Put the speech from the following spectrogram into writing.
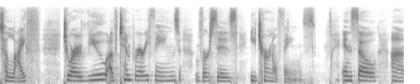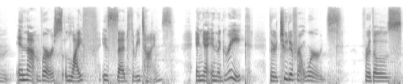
to life, to our view of temporary things versus eternal things. And so, um, in that verse, life is said three times, and yet in the Greek, there are two different words for those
